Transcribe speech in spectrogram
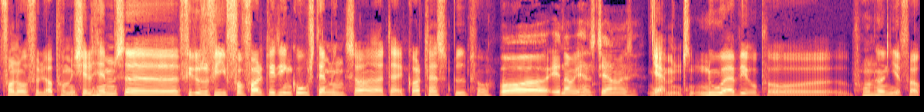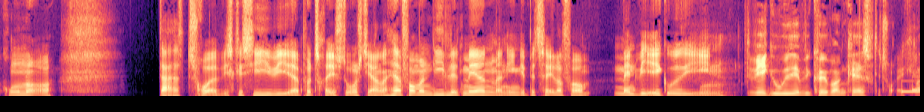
for nu at følge op på Michel Hems øh, filosofi, få folk lidt i en god stemning, så er der et godt plads at byde på. Hvor ender vi hans stjernemæssigt? Jamen, nu er vi jo på, på 149 kroner, og der tror jeg, vi skal sige, at vi er på tre store stjerner. Her får man lige lidt mere, end man egentlig betaler for. Men vi er ikke ude i en... Vi er ikke ude i, at vi køber en kasse. Det tror jeg ikke.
